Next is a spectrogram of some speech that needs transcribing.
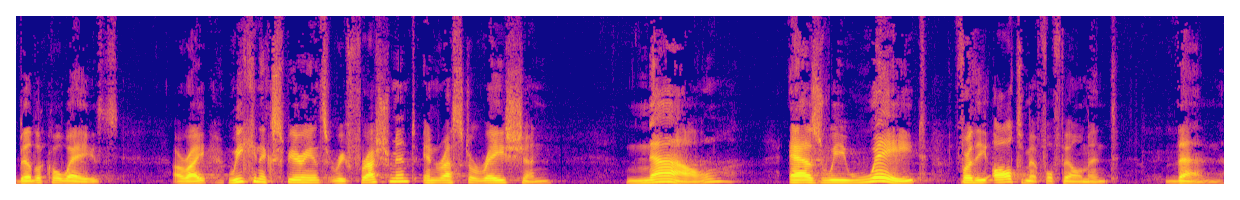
biblical ways, all right, we can experience refreshment and restoration now as we wait for the ultimate fulfillment then.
